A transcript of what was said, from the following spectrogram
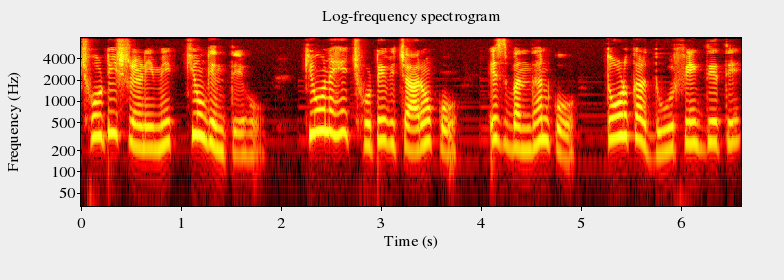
छोटी श्रेणी में क्यों गिनते हो? क्यों नहीं छोटे विचारों को इस बंधन को तोड़कर दूर फेंक देते?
